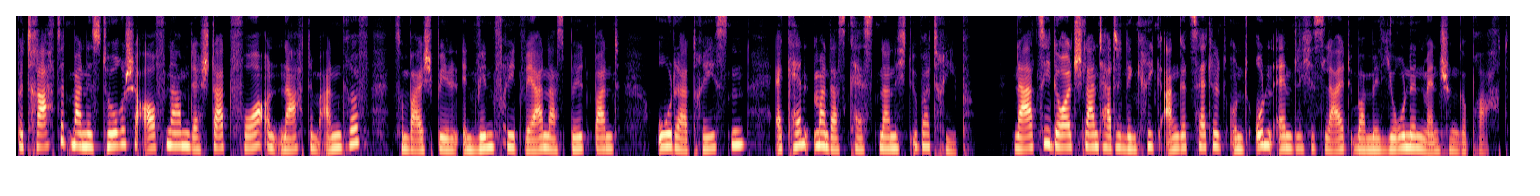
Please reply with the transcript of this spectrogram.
Betrachtet man historische Aufnahmen der Stadt vor und nach dem Angriff, zum Beispiel in Winfried Werners Bildband oder Dresden, erkennt man, dass Kästner nicht übertrieb. Nazi-Deutschland hatte den Krieg angezettelt und unendliches Leid über Millionen Menschen gebracht.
